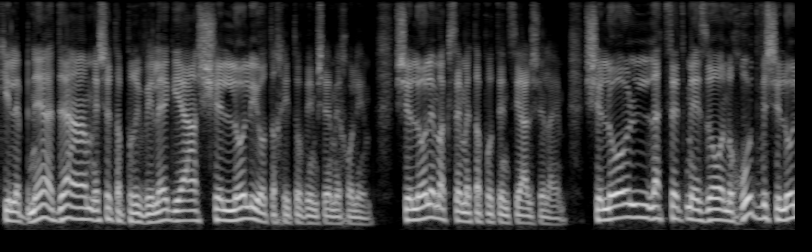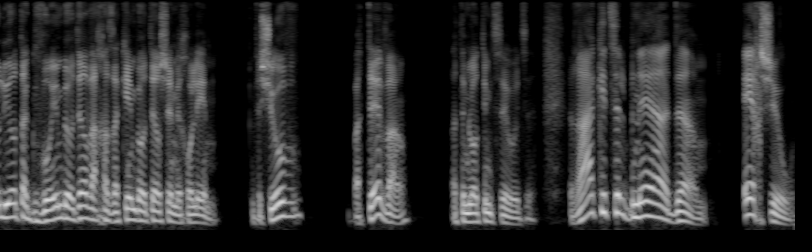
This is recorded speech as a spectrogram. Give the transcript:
כי לבני אדם יש את הפריבילגיה שלא להיות הכי טובים שהם יכולים, שלא למקסם את הפוטנציאל שלהם, שלא לצאת מאזור הנוחות ושלא להיות הגבוהים ביותר והחזקים ביותר שהם יכולים. ושוב, בטבע, אתם לא תמצאו את זה. רק אצל בני האדם, איכשהו,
